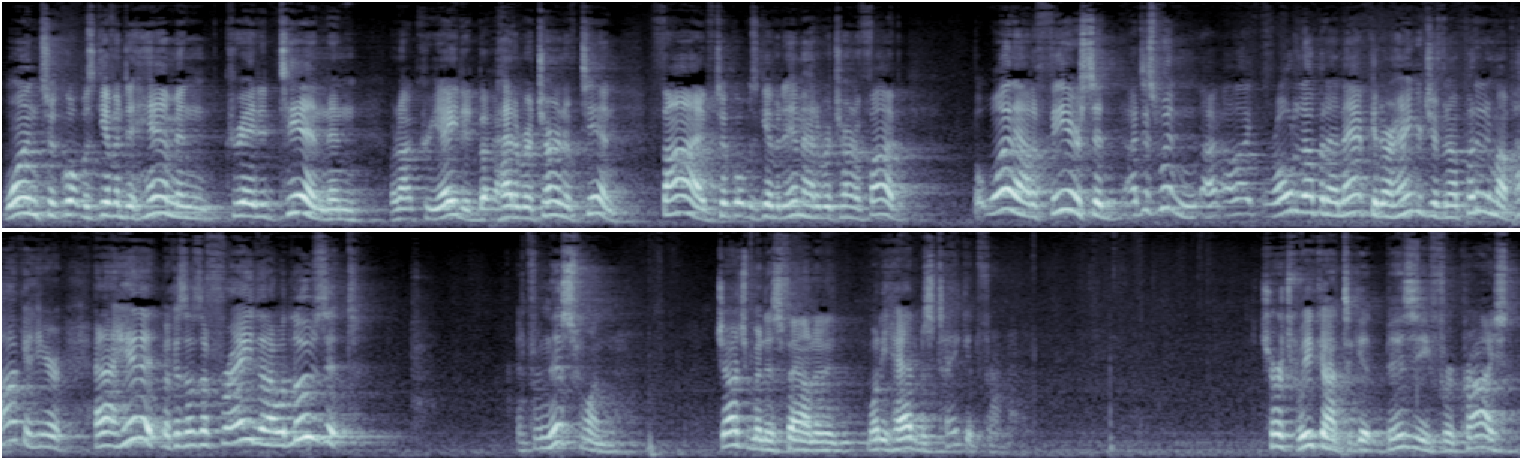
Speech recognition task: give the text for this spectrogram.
one took what was given to him and created ten, and or not created, but had a return of ten. Five took what was given to him, had a return of five. But one, out of fear, said, I just went and I, I, like rolled it up in a napkin or a handkerchief and I put it in my pocket here and I hid it because I was afraid that I would lose it. And from this one, Judgment is found, and what he had was taken from him. Church, we've got to get busy for Christ.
